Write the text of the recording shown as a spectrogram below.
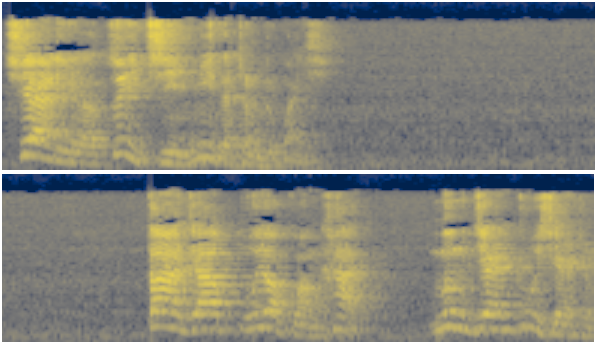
建立了最紧密的政治关系。大家不要光看孟建柱先生。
